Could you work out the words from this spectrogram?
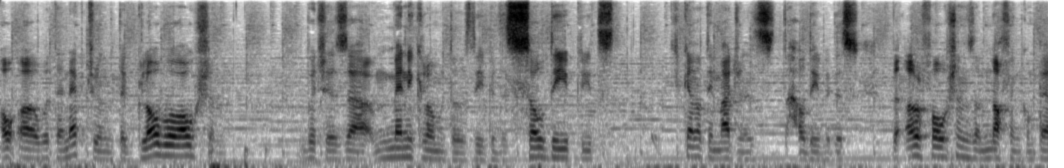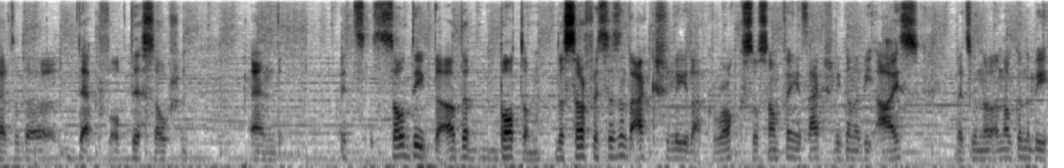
uh, with a Neptune with a global ocean, which is uh, many kilometers deep. It is so deep, it's you cannot imagine how deep it is. The Earth oceans are nothing compared to the depth of this ocean, and it's so deep that at the bottom the surface isn't actually like rocks or something. It's actually gonna be ice But it's gonna, not gonna be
